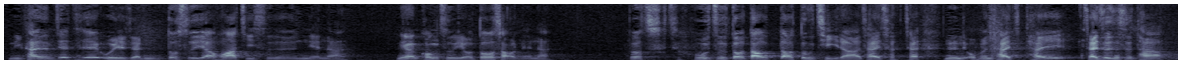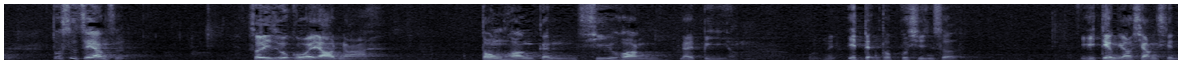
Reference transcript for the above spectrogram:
你看人这些伟人，都是要花几十年啊。你看孔子有多少年呢？都胡子都到到肚脐了，才才才，我们才才才认识他，都是这样子。所以如果要拿东方跟西方来比，一点都不逊色。一定要相信，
